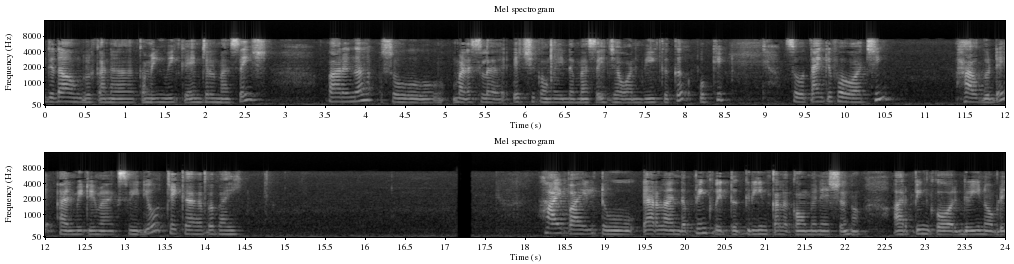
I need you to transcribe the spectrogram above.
இதுதான் உங்களுக்கான கம்மிங் வீக் ஏஞ்சல் மெசேஜ் பாருங்கள் ஸோ மனசில் வச்சுக்கோங்க இந்த மெசேஜை ஒன் வீக்குக்கு okay so thank you for வாட்சிங் have good day I meet you next video take care bye hi file two யாரெல்லாம் இந்த pink with green colour combination or pink or green அப்படி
